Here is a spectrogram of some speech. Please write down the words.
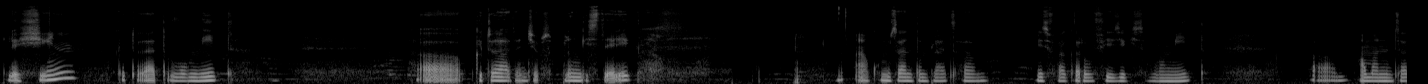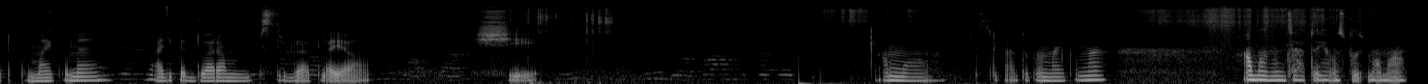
leșin, câteodată vomit, uh, câteodată încep să plâng isteric. Acum s-a întâmplat să mi se facă rău fizic și să vomit. Uh, am anunțat-o pe maică mea, adică doar am strigat la ea și am uh, strigat-o pe maică mea, am anunțat-o, i-am spus, mama,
